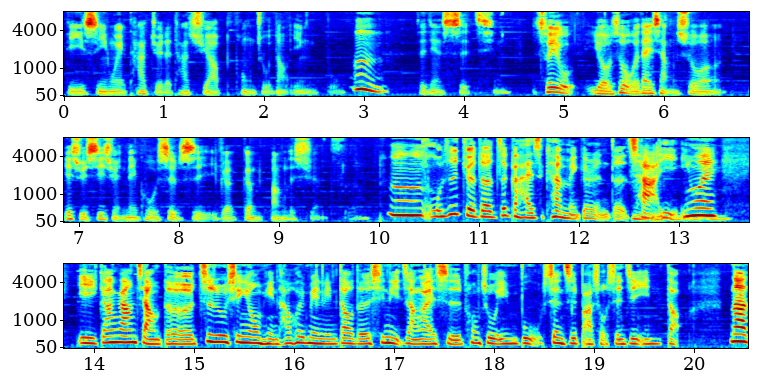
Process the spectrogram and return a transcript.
低，是因为她觉得她需要碰触到阴部嗯这件事情，所以有时候我在想说，也许吸血内裤是不是一个更棒的选择？嗯，我是觉得这个还是看每个人的差异，嗯因为以刚刚讲的置入性用品，它会面临到的心理障碍是碰触阴部，甚至把手伸进阴道。那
